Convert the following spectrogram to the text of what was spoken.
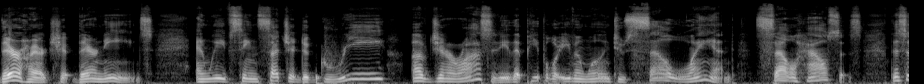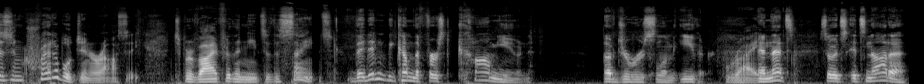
their hardship, their needs. And we've seen such a degree of generosity that people are even willing to sell land, sell houses. This is incredible generosity to provide for the needs of the saints. They didn't become the first commune of Jerusalem either. Right. And that's so it's it's not a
